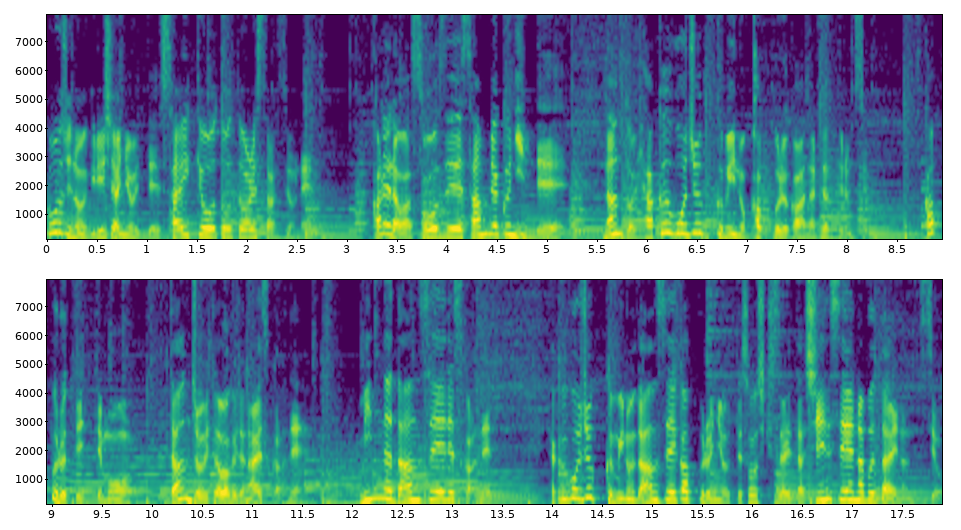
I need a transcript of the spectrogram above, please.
当時のギリシャにおいて最強と謳われてたんですよね。彼らは総勢300人でなんと150組のカップルから成り立ってるんですよ。カップルって言っても男女いたわけじゃないですからね。みんな男性ですからね。150組の男性カップルによって組織された神聖な部隊なんですよ。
